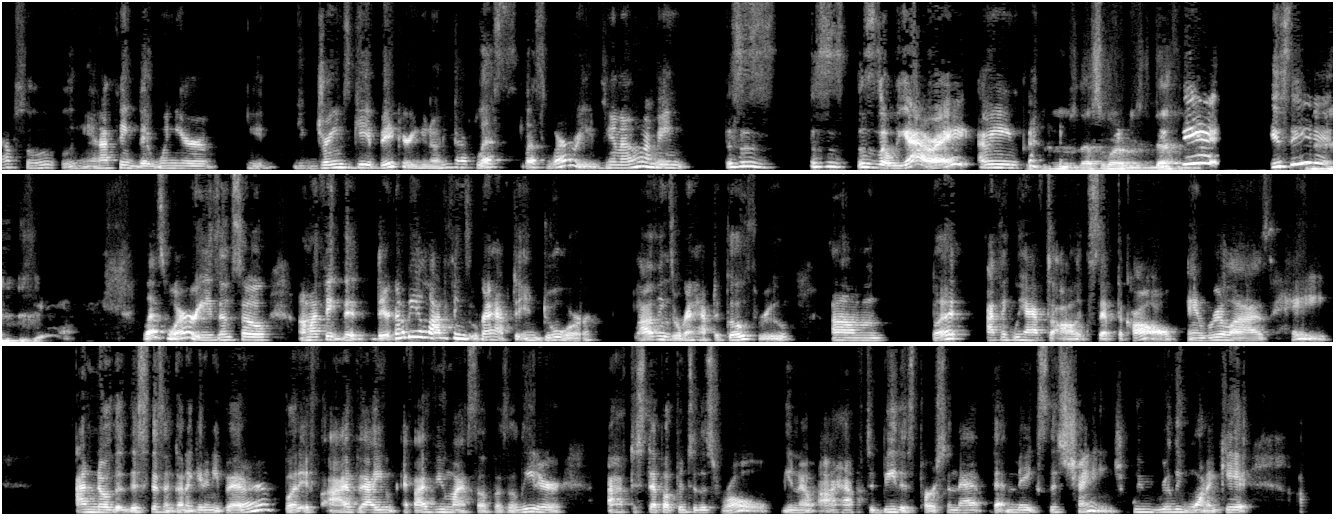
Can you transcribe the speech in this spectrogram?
Absolutely, and I think that when your your dreams get bigger, you know, you have less less worries. You know, I mean, this is this is this is what we got, right? I mean, less worries, definitely. You see it. You see it. yeah. Less worries, and so um, I think that there are going to be a lot of things we're going to have to endure, a lot of things we're going to have to go through. Um, but I think we have to all accept the call and realize, hey, I know that this isn't going to get any better, but if I value, if I view myself as a leader, I have to step up into this role. You know, I have to be this person that that makes this change. We really want to get,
